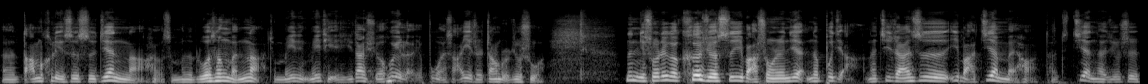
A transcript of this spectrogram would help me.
嗯、达摩克里斯事件呐，还有什么罗生门呐，就媒体媒体一旦学会了，也不管啥意思，张嘴就说。那你说这个科学是一把双刃剑，那不假。那既然是一把剑呗，哈，它剑它就是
